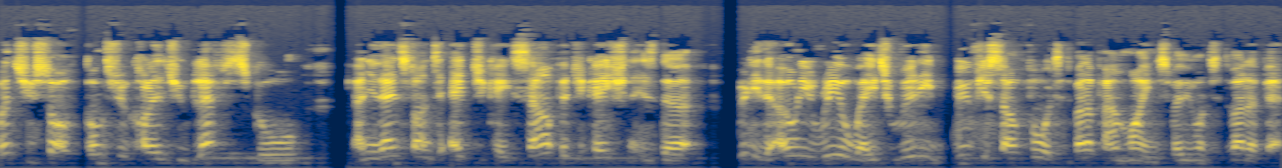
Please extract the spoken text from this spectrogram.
once you've sort of gone through college, you've left school, and you're then starting to educate. Self education is the really the only real way to really move yourself forward to develop our minds where we want to develop it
